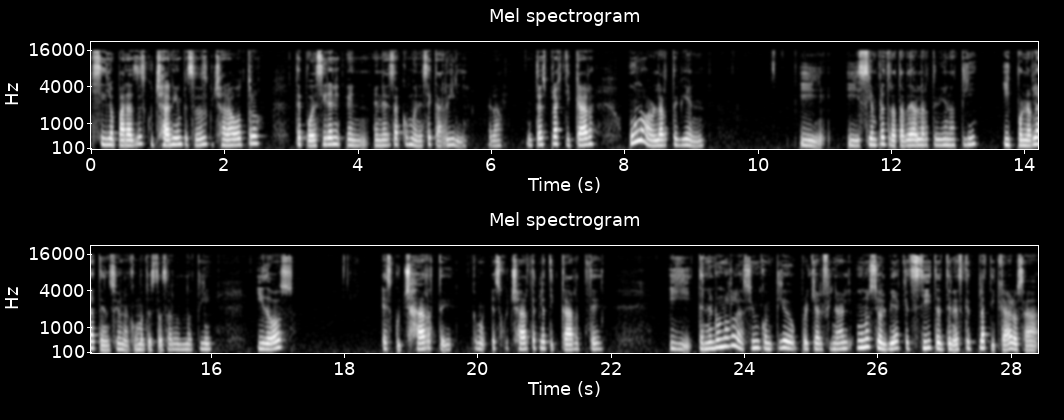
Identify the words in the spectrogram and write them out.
si lo paras de escuchar y empezás a escuchar a otro, te puedes ir en, en, en esa, como en ese carril, ¿verdad? Entonces practicar, uno, hablarte bien y, y siempre tratar de hablarte bien a ti y ponerle atención a cómo te estás hablando a ti. Y dos, escucharte, como escucharte, platicarte y tener una relación contigo, porque al final uno se olvida que sí te tenés que platicar, o sea,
